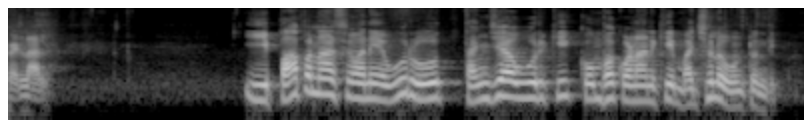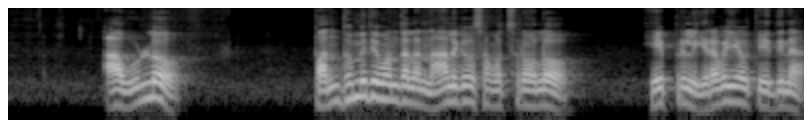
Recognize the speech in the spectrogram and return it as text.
వెళ్ళాలి. ఈ పాపనాశం అనే ఊరు తంజావూరుకి కుంభకోణానికి మధ్యలో ఉంటుంది. ఆ ఊళ్ళో పంతొమ్మిది వందల నాలుగవ సంవత్సరంలో ఏప్రిల్ ఇరవయవ తేదీన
